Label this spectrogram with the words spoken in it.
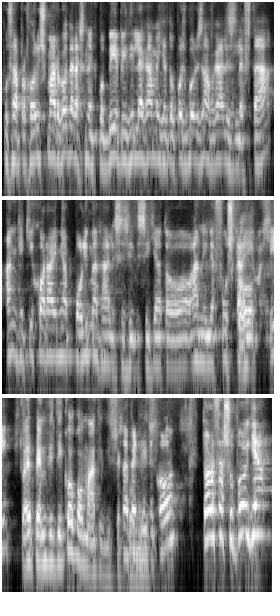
που θα προχωρήσουμε αργότερα στην εκπομπή, επειδή λέγαμε για το πώς μπορείς να βγάλεις λεφτά. Αν και εκεί χωράει μια πολύ μεγάλη συζήτηση για το αν είναι φούσκα Στο- ή όχι. Στο επενδυτικό κομμάτι της Στο εκπομπής. επενδυτικό. Τώρα θα σου πω για.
